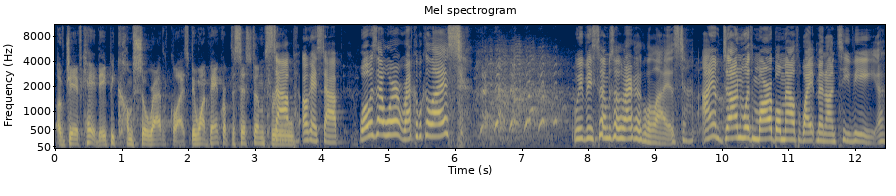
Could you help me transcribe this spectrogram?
of JFK. They've become so radicalized. They want to bankrupt the system through. Stop. Okay, stop. What was that word? Radicalized? We've become so radicalized. I am done with marble mouth white men on TV.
